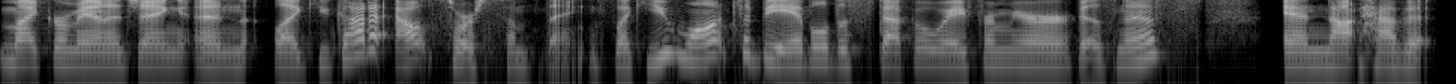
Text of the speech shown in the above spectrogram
micromanaging and like you got to outsource some things. Like you want to be able to step away from your business and not have it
